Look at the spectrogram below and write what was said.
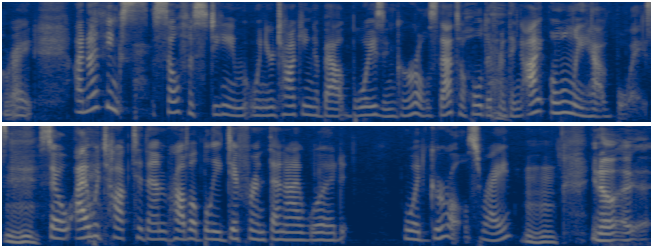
Right. And I think self esteem, when you're talking about boys and girls, that's a whole different thing. I only have boys. So I would talk to them probably different than I would would girls, right? You know, I,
